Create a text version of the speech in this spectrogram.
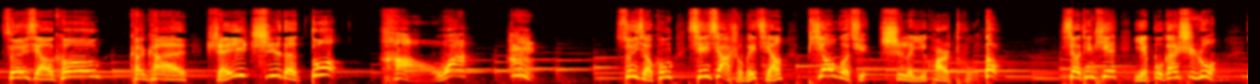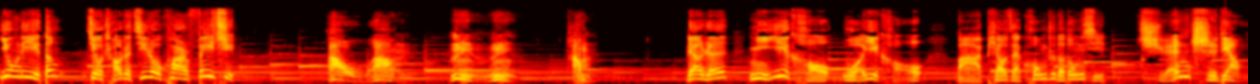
孙小空，看看谁吃的多，好哇！嗯，孙小空先下手为强，飘过去吃了一块土豆。笑天天也不甘示弱，用力一蹬，就朝着鸡肉块飞去。嗷啊！嗯嗯，好。两人你一口我一口，把飘在空中的东西全吃掉了。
